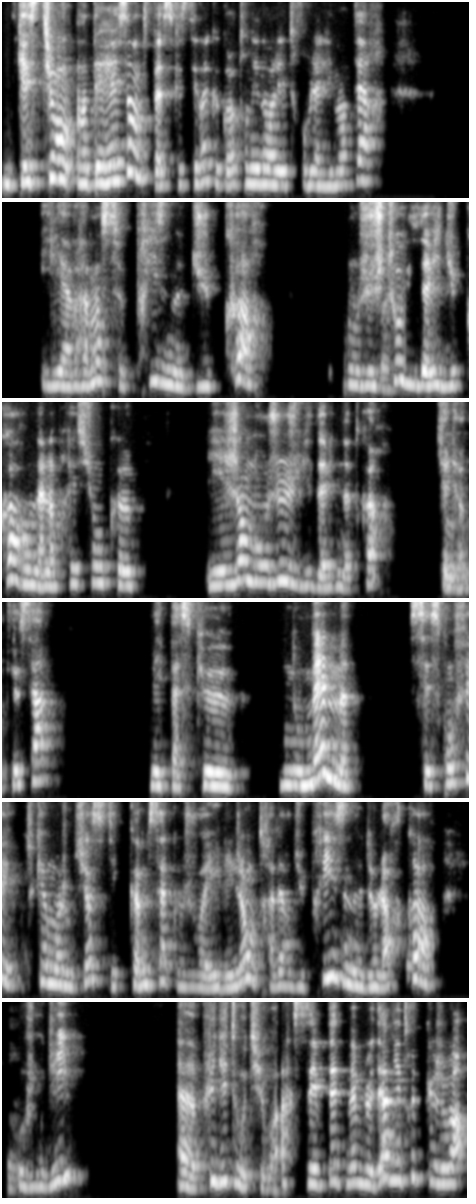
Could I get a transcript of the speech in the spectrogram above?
une question intéressante parce que c'est vrai que quand on est dans les troubles alimentaires, il y a vraiment ce prisme du corps. On juge tout vis-à-vis du corps. On a l'impression que les gens nous jugent vis-à-vis de notre corps, qui regarde mhm. que ça, mais parce que nous-mêmes, c'est ce qu'on fait. En tout cas, moi, je me souviens, c'était comme ça que je voyais les gens au travers du prisme de leur corps. Aujourd'hui, euh, plus du tout, tu vois. C'est peut-être même le dernier truc que je vois.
